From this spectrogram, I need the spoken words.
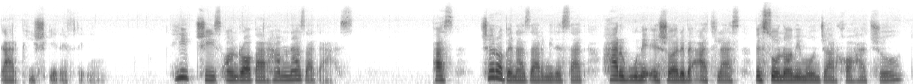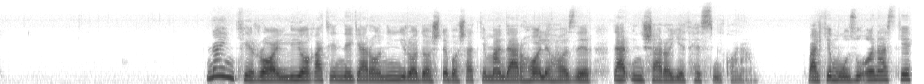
در پیش گرفته ایم. هیچ چیز آن را بر هم نزده است. پس چرا به نظر می رسد هر گونه اشاره به اطلس به سونامی منجر خواهد شد؟ نه اینکه رایل لیاقت نگرانی را داشته باشد که من در حال حاضر در این شرایط حس می کنم. بلکه موضوع آن است که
